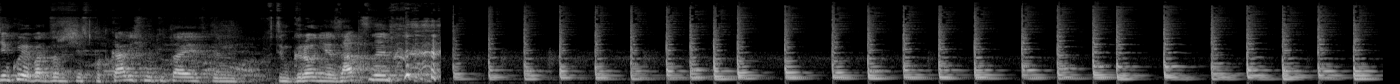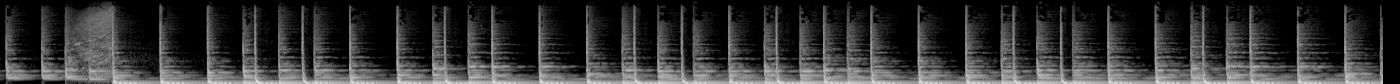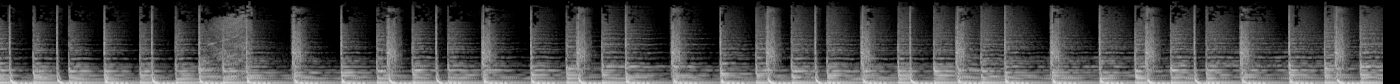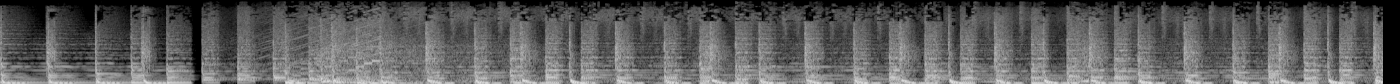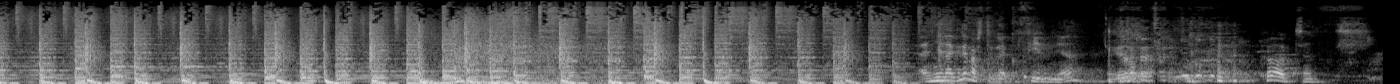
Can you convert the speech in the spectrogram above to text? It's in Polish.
Dziękuję bardzo, że się spotkaliśmy tutaj w tym, w tym gronie zacnym. Nie nagrywasz tego jako film, nie? Nagrywasz. Kurczę.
